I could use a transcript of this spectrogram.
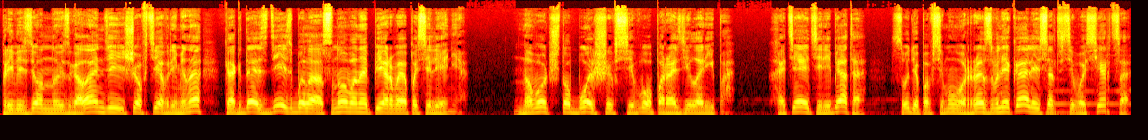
привезенную из Голландии еще в те времена, когда здесь было основано первое поселение. Но вот что больше всего поразило Рипа. Хотя эти ребята, судя по всему, развлекались от всего сердца,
